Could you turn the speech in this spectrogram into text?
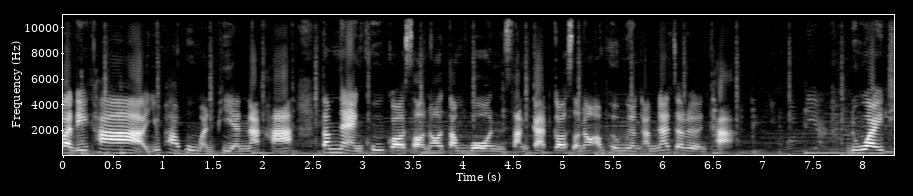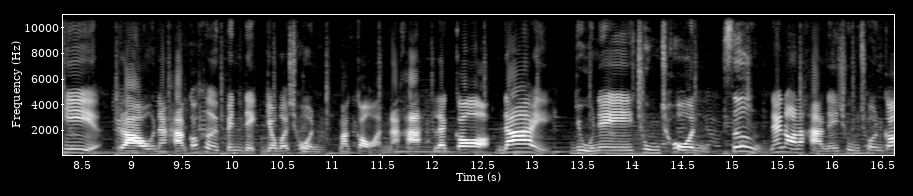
วัสดีค่ะ ยุพาภูมิหมันเพียรนะคะตำแหน่งครูกศนตำบล สังกัดกศนอำเภอเมืองอำนาจเจริญค่ะ ด้วยที่เรานะคะก็เคยเป็นเด็กเยาวชนมาก่อนนะคะ และก็ได้อยู่ในชุมชน ซึ่งแน่นอนนะคะในชุมชนก็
